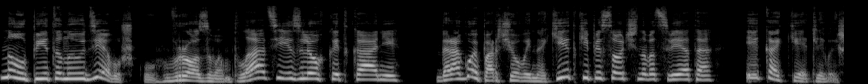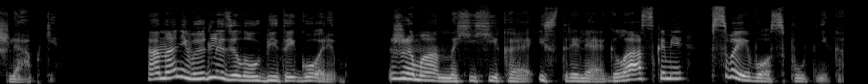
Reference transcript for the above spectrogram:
на упитанную девушку в розовом платье из легкой ткани, дорогой парчевой накидке песочного цвета и кокетливой шляпке. Она не выглядела убитой горем, жеманно хихикая и стреляя глазками в своего спутника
